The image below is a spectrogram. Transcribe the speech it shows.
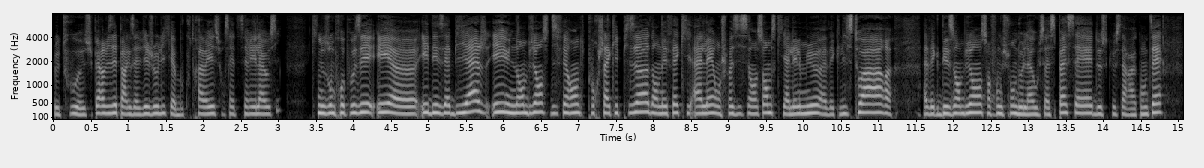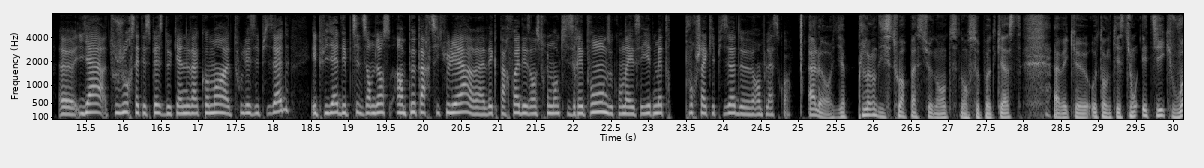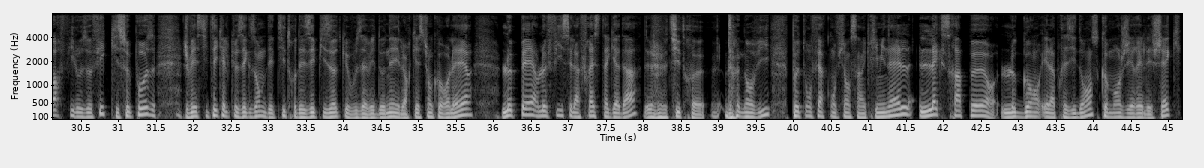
le tout supervisé par Xavier Joly qui a beaucoup travaillé sur cette série-là aussi qui nous ont proposé et, euh, et, des habillages et une ambiance différente pour chaque épisode, en effet, qui allait, on choisissait ensemble ce qui allait le mieux avec l'histoire, avec des ambiances en fonction de là où ça se passait, de ce que ça racontait. Euh, il y a toujours cette espèce de canevas commun à tous les épisodes. Et puis il y a des petites ambiances un peu particulières euh, avec parfois des instruments qui se répondent qu'on a essayé de mettre pour chaque épisode euh, en place. Quoi. Alors, il y a plein d'histoires passionnantes dans ce podcast avec autant de questions éthiques, voire philosophiques qui se posent. Je vais citer quelques exemples des titres des épisodes que vous avez donnés et leurs questions corollaires. Le père, le fils et la fraise Tagada, le titre donne envie. Peut-on faire confiance à un criminel? L'ex-rappeur, le gant et la présidence, comment gérer l'échec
